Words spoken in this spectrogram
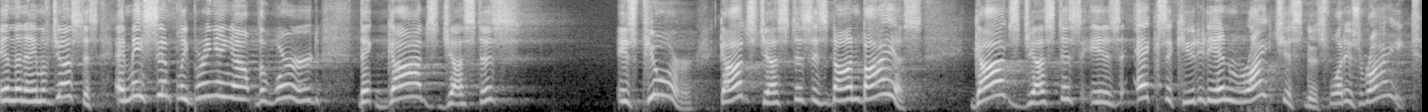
in the name of justice. And me simply bringing out the word that God's justice is pure, God's justice is non biased, God's justice is executed in righteousness, what is right.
